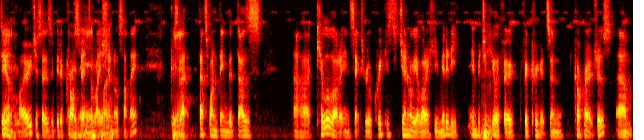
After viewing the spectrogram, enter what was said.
down Yeah. low, just so there's a bit of cross air ventilation flow. or something. Because Yeah. that that's one thing that does uh, kill a lot of insects real quick. Is generally a lot of humidity, in Mm. particular for for crickets and cockroaches. Um,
